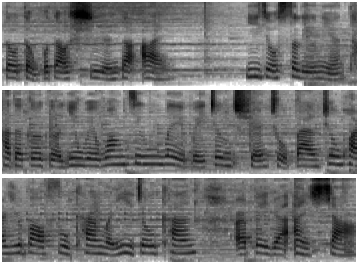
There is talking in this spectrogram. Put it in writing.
都等不到诗人的爱。一九四零年，他的哥哥因为汪精卫伪政权主办《中华日报》副刊《文艺周刊》而被人暗杀。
